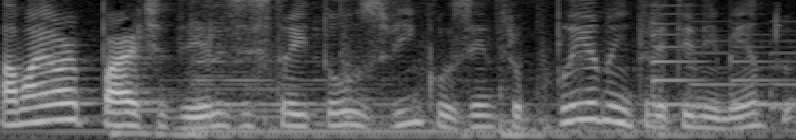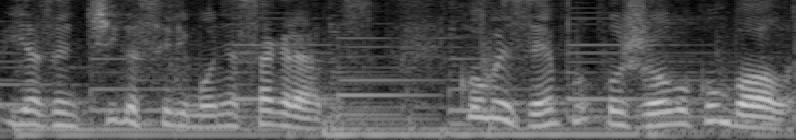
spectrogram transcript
A maior parte deles estreitou os vínculos entre o pleno entretenimento e as antigas cerimônias sagradas. Como exemplo, o jogo com bola,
